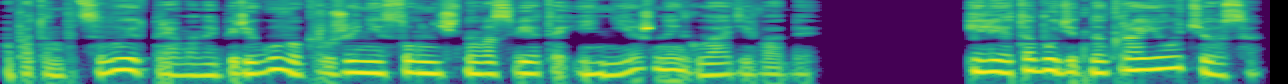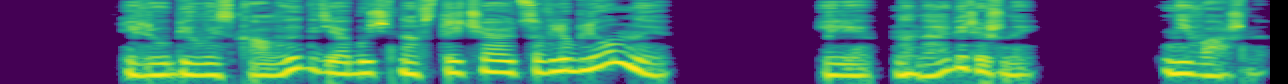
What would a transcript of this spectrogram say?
а потом поцелует прямо на берегу в окружении солнечного света и нежной глади воды. Или это будет на краю утеса? Или у белой скалы, где обычно встречаются влюбленные? Или на набережной? Неважно.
